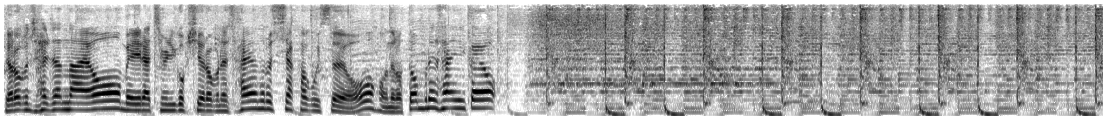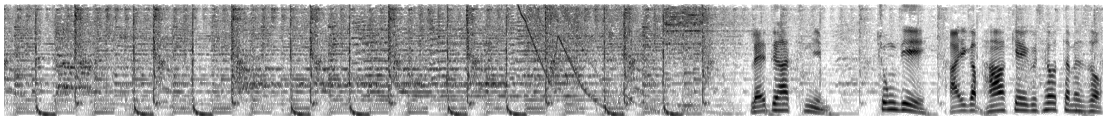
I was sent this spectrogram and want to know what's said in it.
여러분 잘 잤나요? 매일 아침 7시 여러분의 사연으로 시작하고 있어요. 오늘 어떤 분의 사연일까요? 레드하트님, 쫑디, 아이가 방학 계획을 세웠다면서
